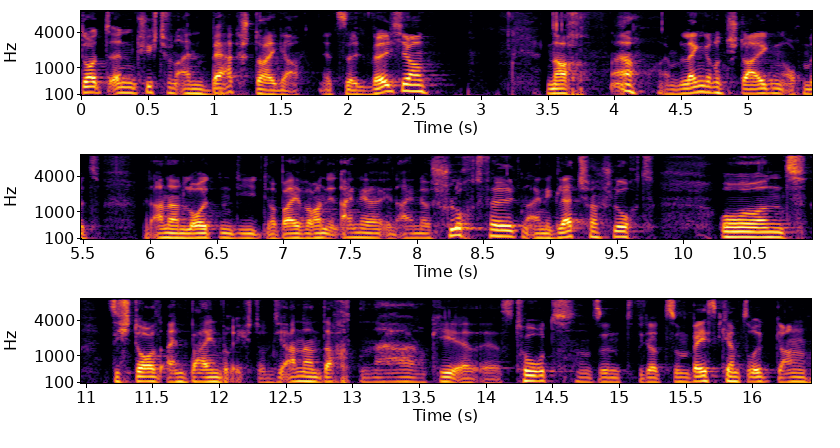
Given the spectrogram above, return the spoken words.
dort eine Geschichte von einem Bergsteiger erzählt, welcher nach ja, einem längeren Steigen, auch mit, mit anderen Leuten, die dabei waren, in eine, in eine Schlucht fällt, in eine Gletscherschlucht und sich dort ein Bein bricht. Und die anderen dachten, na, okay, er, er ist tot und sind wieder zum Basecamp zurückgegangen.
